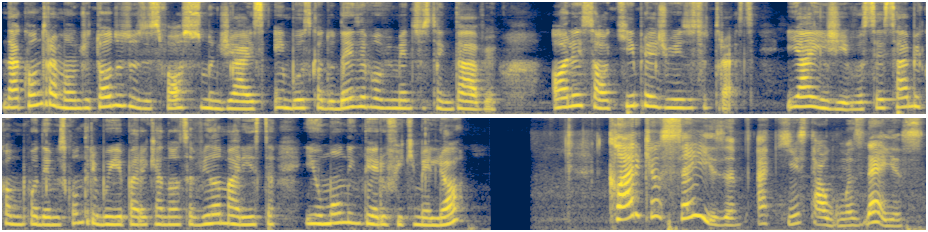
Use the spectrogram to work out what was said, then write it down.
Na contramão de todos os esforços mundiais em busca do desenvolvimento sustentável, olhem só que prejuízo isso traz. E aí, Gi, você sabe como podemos contribuir para que a nossa Vila Marista e o mundo inteiro fique melhor? Claro que eu sei, Isa. Aqui está algumas ideias.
